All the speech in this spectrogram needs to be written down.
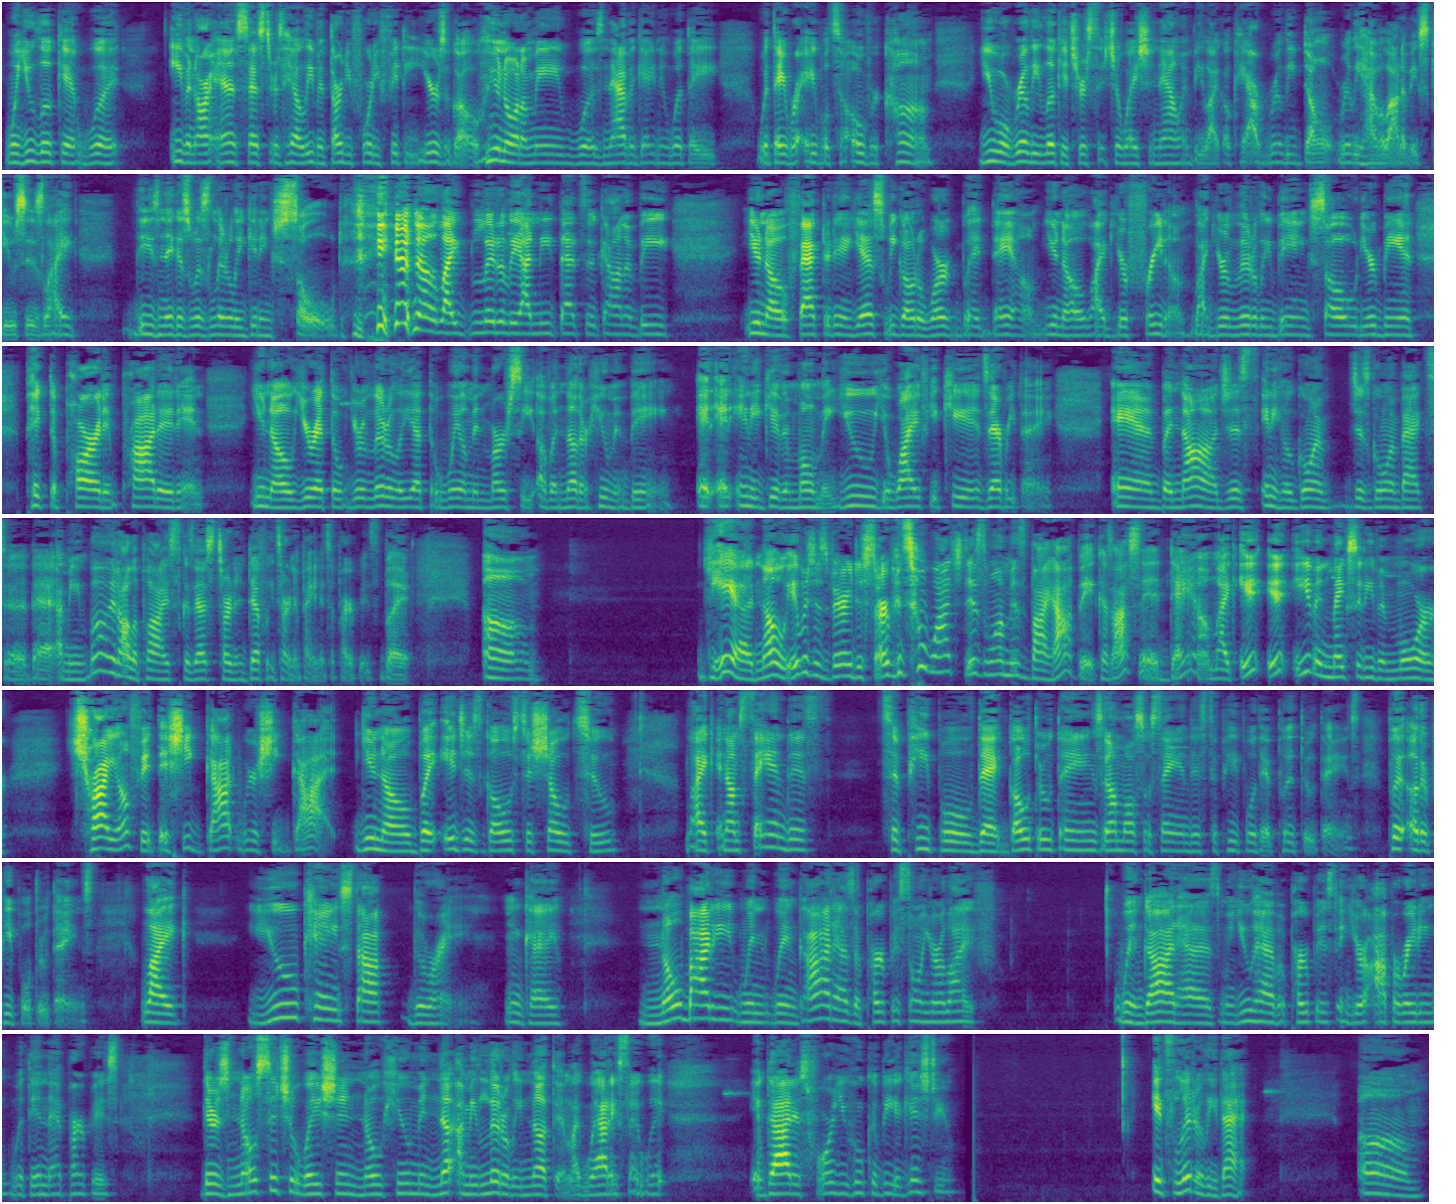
when you look at what even our ancestors, hell, even 30, 40, 50 years ago, you know what I mean, was navigating what they, what they were able to overcome, you will really look at your situation now and be like, okay, I really don't really have a lot of excuses. Like, these niggas was literally getting sold. you know, like literally, I need that to kind of be, you know, factored in. Yes, we go to work, but damn, you know, like your freedom, like you're literally being sold, you're being picked apart and prodded, and you know, you're at the, you're literally at the whim and mercy of another human being at, at any given moment. You, your wife, your kids, everything. And but nah, just anywho, going just going back to that. I mean, well, it all applies because that's turning definitely turning pain into purpose. But um yeah, no, it was just very disturbing to watch this woman's biopic because I said, damn, like it it even makes it even more triumphant that she got where she got, you know, but it just goes to show too. Like, and I'm saying this to people that go through things. And I'm also saying this to people that put through things, put other people through things. Like, you can't stop the rain. Okay. Nobody, when, when God has a purpose on your life, when God has, when you have a purpose and you're operating within that purpose, there's no situation, no human, no, I mean, literally nothing. Like how they say, what, if God is for you, who could be against you? It's literally that. Um,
